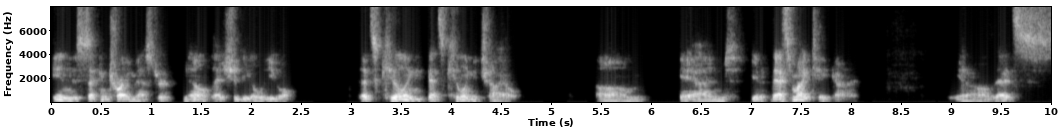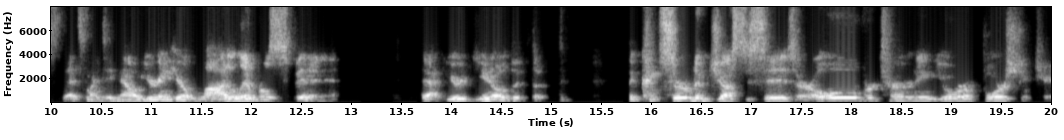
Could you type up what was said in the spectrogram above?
in the second trimester, no, that should be illegal. That's killing, that's killing a child. Um, and you know, that's my take on it. you know, that's that's my take. Now you're going to hear a lot of liberals spinning it that you're, you know, the, the the conservative justices are overturning your abortion care.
